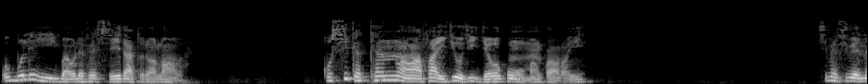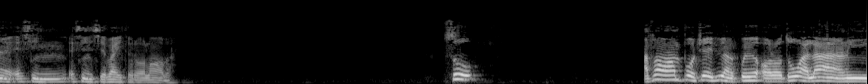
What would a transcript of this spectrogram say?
Gbogbo lè ìgbà olè fẹ́ ṣe dà tó dọ̀ ọlọ́wọ́ kò sí kankan náà àwọn afá yìí tí ò tí jẹ́wọ́ pún yìí so afá wọn pọ̀ tẹ́ ìbíwà pé ọ̀rọ̀ tó wà láàárín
